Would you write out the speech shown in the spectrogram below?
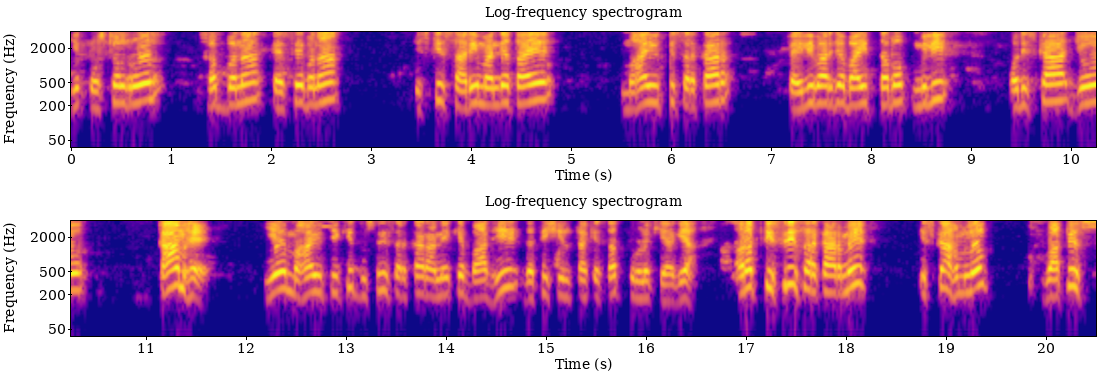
ये कोस्टल रोड कब बना, कैसे बना, इसकी सारी मान्यताएँ महायुति सरकार पहली बार जब आई, तब मिली। और इसका जो काम है ये महायुति की दूसरी सरकार आने के बाद ही गतिशीलता के साथ पूर्ण किया गया। और अब तीसरी सरकार में इसका हम लोग वापस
